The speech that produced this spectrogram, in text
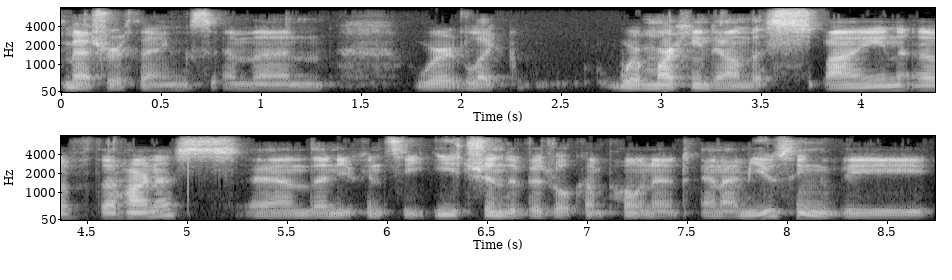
measure things, and then we're like we're marking down the spine of the harness, and then you can see each individual component. And I'm using the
